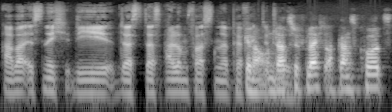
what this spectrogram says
aber ist nicht die, das, das allumfassende perfekte Genau, und dazu vielleicht auch ganz kurz,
